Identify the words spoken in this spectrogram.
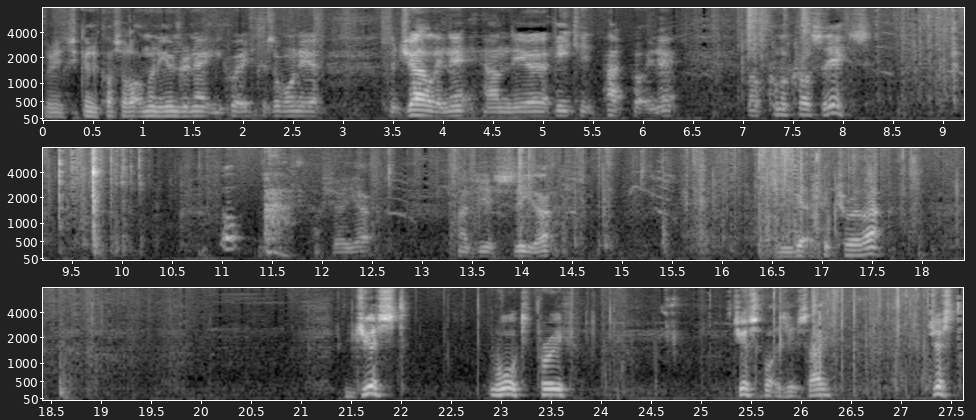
it's going to cost a lot of money 180 quid because I want uh, the gel in it and the uh, heated pad put in it. I've come across this. Oh I'll show you that. As you see that. You get a picture of that just waterproof. Just what does it say? Just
